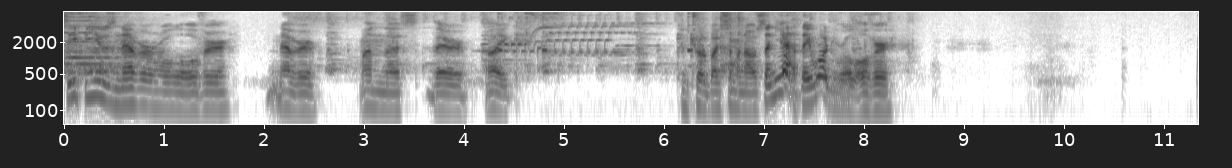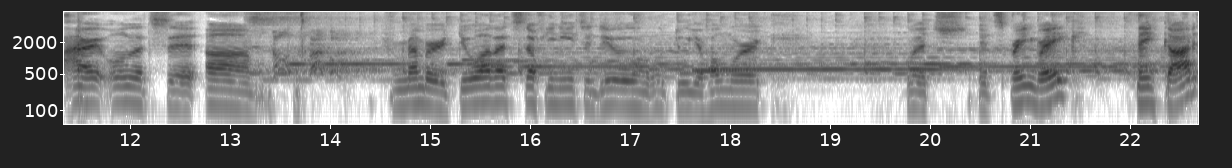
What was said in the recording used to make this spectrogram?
CPUs never roll over. Never. Unless they're, like, controlled by someone else. Then yeah, they would roll over. Alright, well, that's it. Um, remember, do all that stuff you need to do. Do your homework which it's spring break, thank God.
